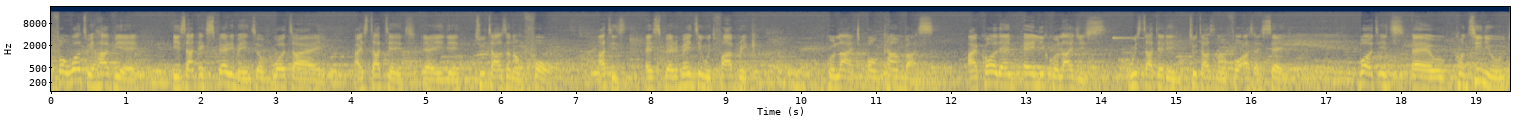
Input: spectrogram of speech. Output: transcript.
From what we have here is an experiment of what I, I started uh, in uh, 2004. That is experimenting with fabric collage on canvas. I call them early collages. We started in 2004, as I said, but it's uh, continued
